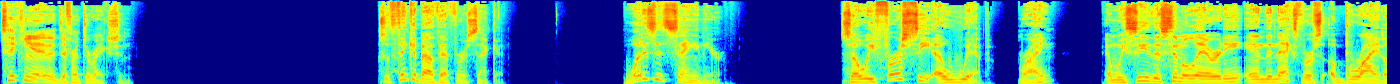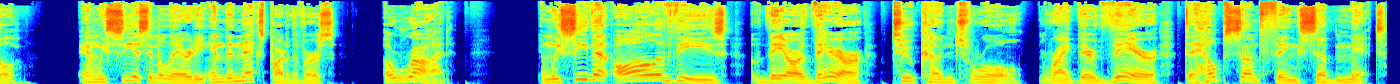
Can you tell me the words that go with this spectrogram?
taking it in a different direction. So think about that for a second. What is it saying here? So we first see a whip, right? And we see the similarity in the next verse, a bridle. And we see a similarity in the next part of the verse, a rod. And we see that all of these, they are there to control, right? They're there to help something submit.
